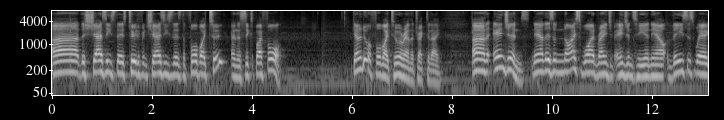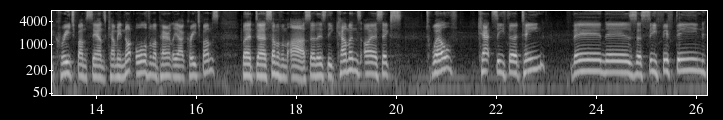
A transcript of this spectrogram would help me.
Uh, the chassis, there's two different chassis. There's the 4x2 and the 6x4. Going to do a 4x2 around the track today. Uh, the engines. Now, there's a nice wide range of engines here. Now, these is where Kriechbaum sounds come in. Not all of them apparently are Kriechbaums, but uh, some of them are. So there's the Cummins ISX 12, Cat C13. Then there's a C15.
